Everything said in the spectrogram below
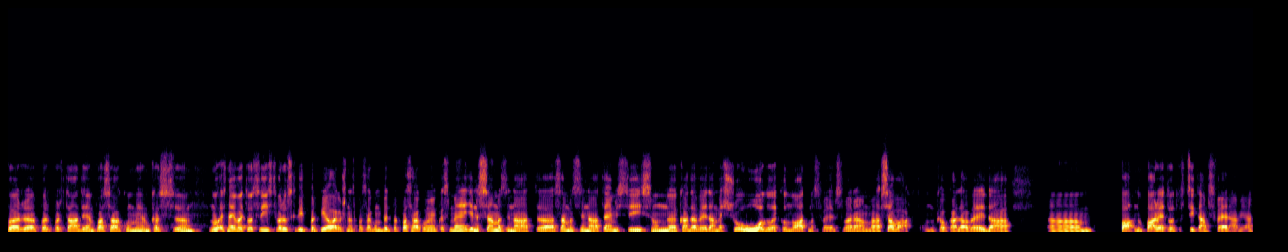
par, par, par tādiem pasākumiem, kas, nu, es nezinu, vai tos īsti var uzskatīt par pielāgošanās pasākumiem, bet par pasākumiem, kas mēģina samazināt, samazināt emisijas un kādā veidā mēs šo oglekli no atmosfēras varam savākt un kaut kādā veidā um, nu, pārvietot uz citām sfērām. Jā.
